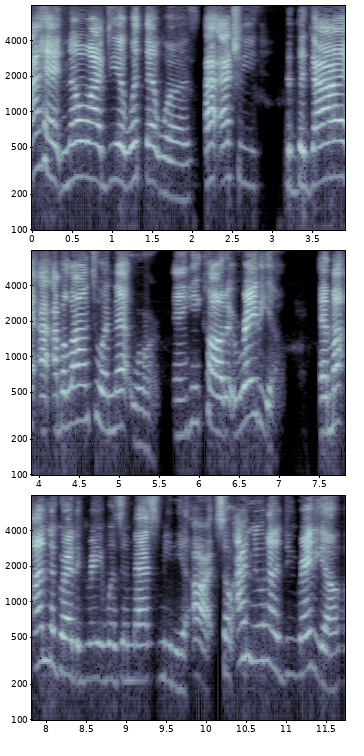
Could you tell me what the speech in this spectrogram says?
I had no idea what that was. I actually, the, the guy, I, I belonged to a network and he called it radio. And my undergrad degree was in mass media art. So I knew how to do radio,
